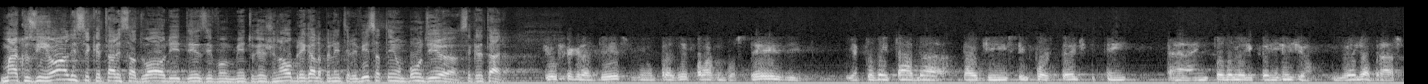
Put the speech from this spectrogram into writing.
Marcos Vignoli, secretário estadual de Desenvolvimento Regional, obrigado pela entrevista. Tenha um bom dia, secretário. Eu que agradeço, é um prazer falar com vocês e, e aproveitar da, da, audiência importante que tem uh, em toda a Americana e região. Um grande abraço.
